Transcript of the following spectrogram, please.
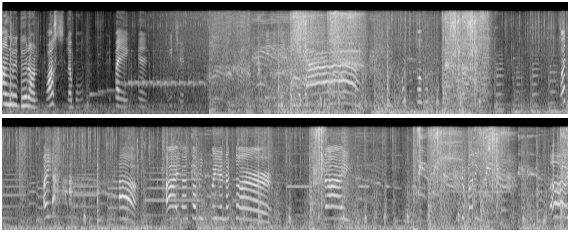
I'm gonna do it on boss level if I can reach it. Yeah! Oh, oh, oh. What? Ay, ah! I am coming for you, Nectar! Die! Your buddies! Oh.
